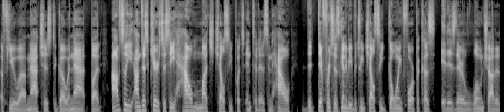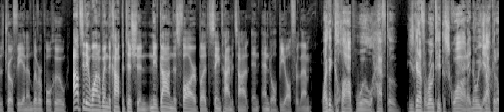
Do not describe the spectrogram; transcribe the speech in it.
a few uh, matches to go in that. But obviously, I'm just curious to see how much Chelsea puts into this and how the difference is going to be between Chelsea going for it because it is their lone shot at a trophy and then Liverpool, who obviously they want to win the competition and they've gone this far, but at the same time, it's not an end all be all for them. Well, I think Klopp will have to. He's going to have to rotate the squad. I know he's Yeah. not going to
